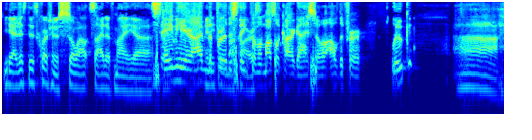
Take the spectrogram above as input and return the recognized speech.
yeah, this this question is so outside of my. Uh, Same here. I'm the furthest thing from a muscle car guy, so I'll defer. Luke, Ah,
